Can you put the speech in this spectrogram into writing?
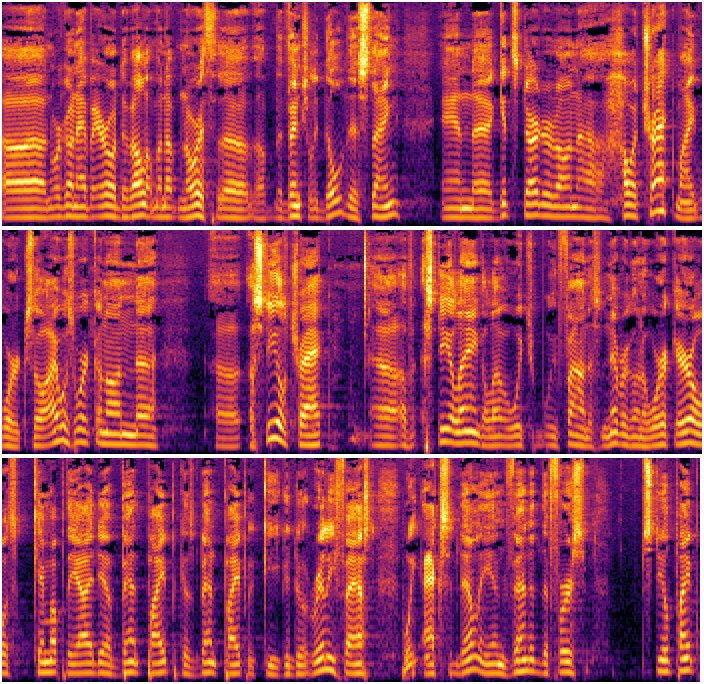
uh, and we're going to have Arrow Development up north eventually build this thing and get started on how a track might work. So I was working on uh, a steel track uh, a steel angle, which we found is never going to work. Arrow came up with the idea of bent pipe because bent pipe you could do it really fast. We accidentally invented the first steel pipe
